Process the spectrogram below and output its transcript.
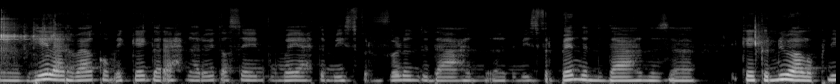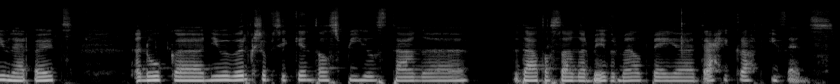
Uh, heel erg welkom. Ik kijk daar echt naar uit. Dat zijn voor mij echt de meest vervullende dagen, de meest verbindende dagen. Dus ik kijk er nu al opnieuw naar uit. En ook nieuwe workshops, je kind als spiegel staan. De data staan daarbij vermeld bij Draag Events.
